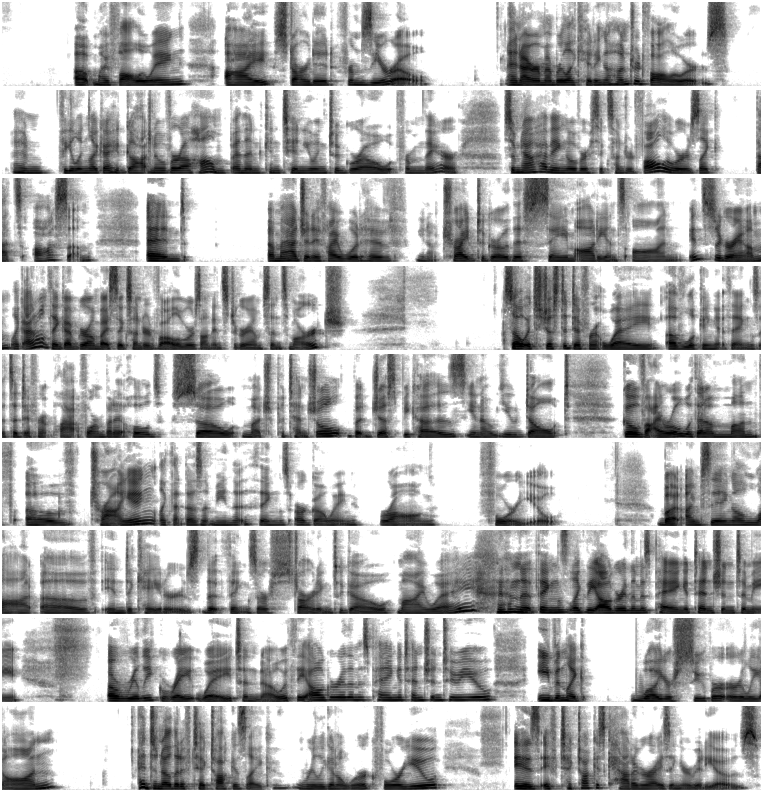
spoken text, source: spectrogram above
up my following. I started from zero. And I remember like hitting 100 followers and feeling like I had gotten over a hump and then continuing to grow from there. So now having over 600 followers, like that's awesome. And imagine if I would have, you know, tried to grow this same audience on Instagram. Like I don't think I've grown by 600 followers on Instagram since March. So it's just a different way of looking at things. It's a different platform, but it holds so much potential, but just because, you know, you don't go viral within a month of trying, like that doesn't mean that things are going wrong for you. But I'm seeing a lot of indicators that things are starting to go my way and that things like the algorithm is paying attention to me. A really great way to know if the algorithm is paying attention to you, even like while you're super early on, and to know that if TikTok is like really going to work for you is if TikTok is categorizing your videos.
